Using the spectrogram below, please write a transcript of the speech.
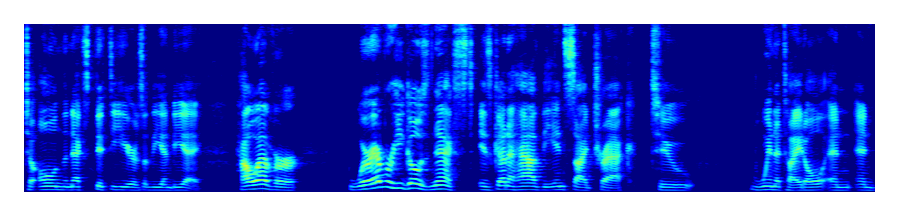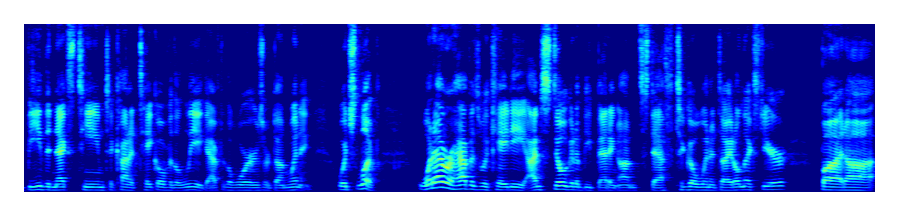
to own the next 50 years of the NBA. However, wherever he goes next is going to have the inside track to win a title and and be the next team to kind of take over the league after the Warriors are done winning. Which look, whatever happens with KD, I'm still going to be betting on Steph to go win a title next year, but uh,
